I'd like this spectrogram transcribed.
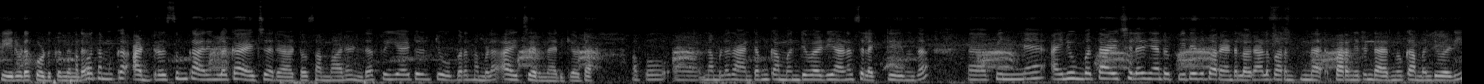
പേരിവിടെ കൊടുക്കുന്നുണ്ട്. അപ്പോൾ നമുക്ക് അഡ്രസ്സും കാര്യങ്ങളൊക്കെ അയച്ചു തരാം കേട്ടോ. സമ്മാനം ഉണ്ട്. ഫ്രീ ആയിട്ടൊരു ട്യൂബർ നമ്മൾ അയച്ചു തരുന്നതായിരിക്കും കേട്ടോ. അപ്പോൾ നമ്മൾ റാൻഡം കമന്റ് വഴിയാണ് സെലക്ട് ചെയ്യുന്നത്. പിന്നെ അതിന് മുമ്പത്തെ ആഴ്ചയിൽ ഞാൻ റിപ്പീറ്റ് ചെയ്ത് പറയണ്ടല്ലോ. ഒരാൾ പറഞ്ഞിട്ടുണ്ടാ പറഞ്ഞിട്ടുണ്ടായിരുന്നു കമന്റ് വഴി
